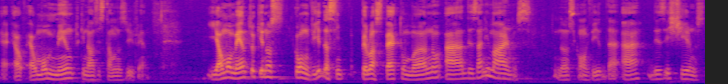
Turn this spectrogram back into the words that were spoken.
é, é, é o momento que nós estamos vivendo. E é um momento que nos convida, assim, pelo aspecto humano, a desanimarmos, nos convida a desistirmos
